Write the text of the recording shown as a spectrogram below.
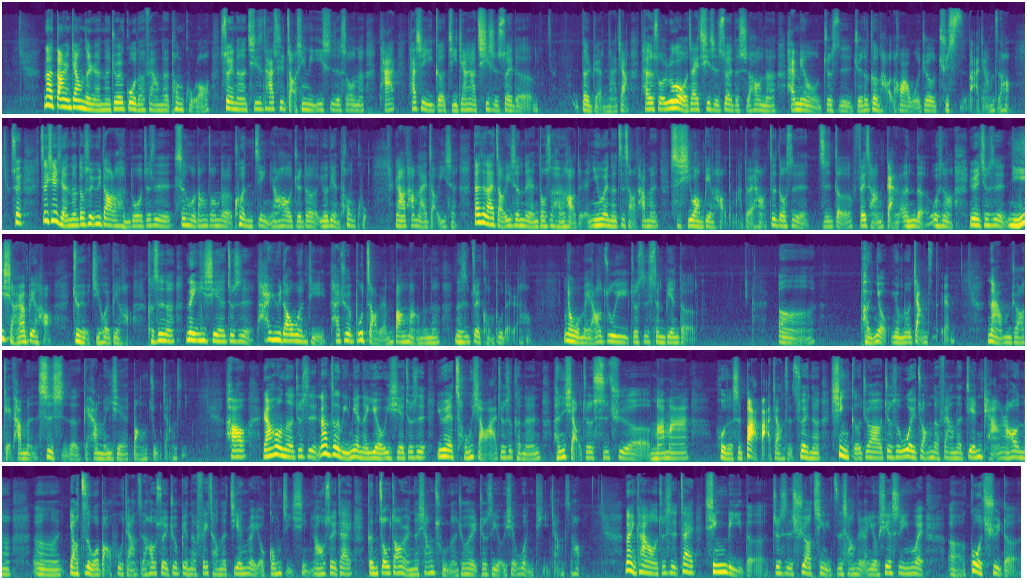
那当然，这样的人呢，就会过得非常的痛苦喽。所以呢，其实他去找心理医师的时候呢，他他是一个即将要七十岁的。的人呐，这样他就说，如果我在七十岁的时候呢，还没有就是觉得更好的话，我就去死吧，这样子哈。所以这些人呢，都是遇到了很多就是生活当中的困境，然后觉得有点痛苦，然后他们来找医生。但是来找医生的人都是很好的人，因为呢，至少他们是希望变好的嘛，对哈，这都是值得非常感恩的。为什么？因为就是你想要变好，就有机会变好。可是呢，那一些就是他遇到问题，他却不找人帮忙的呢，那是最恐怖的人哈。那我们也要注意，就是身边的呃朋友有没有这样子的人，那我们就要给他们适时的给他们一些帮助，这样子。好，然后呢，就是那这里面呢也有一些，就是因为从小啊，就是可能很小就失去了妈妈。或者是爸爸这样子，所以呢，性格就要就是伪装的非常的坚强，然后呢，嗯，要自我保护这样子，然后所以就变得非常的尖锐，有攻击性，然后所以在跟周遭人的相处呢，就会就是有一些问题这样子哈。那你看哦，就是在心理的，就是需要心理智商的人，有些是因为呃过去的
